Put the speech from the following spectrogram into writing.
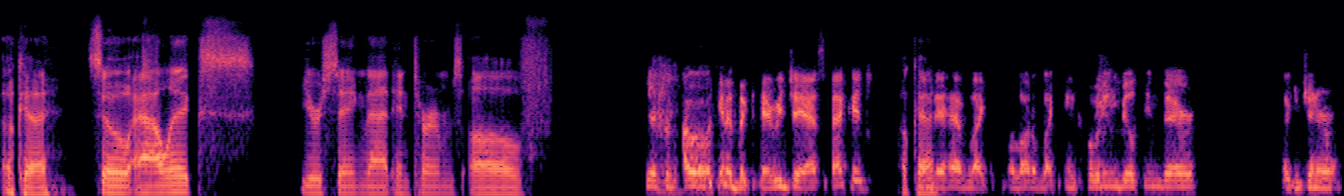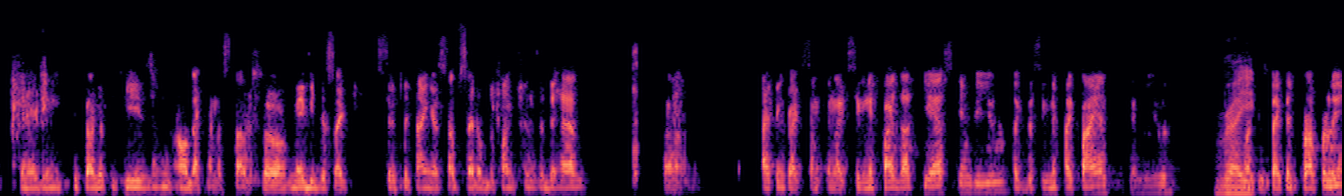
Okay, so Alex, you're saying that in terms of yeah, because I was looking at the KERI JS package. Okay. And they have like a lot of like encoding built in there, like gener generating cryptography keys and all that kind of stuff. So maybe just like simplifying a subset of the functions that they have. Uh, I think like something like signify.ts can be used, like the signify client can be used. Right. Once inspected properly.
